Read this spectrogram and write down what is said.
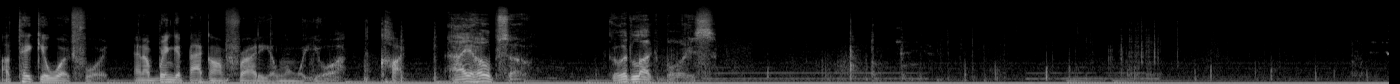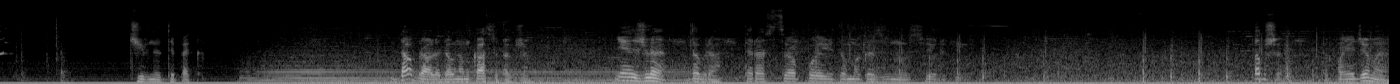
I'll take your word for it, and I'll bring it back on Friday along with your cut. I hope so. Good luck, boys. Dziwny typek. Dobra, ale dał nam kasę, także nie jest źle. Dobra, teraz co? Pojeść do magazynu Sylwii. Dobrze, to pojedziemy.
